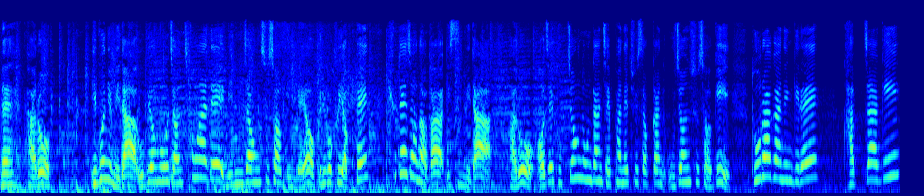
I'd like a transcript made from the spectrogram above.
네, 바로 이분입니다. 우병우 전 청와대 민정수석인데요. 그리고 그 옆에 휴대전화가 있습니다. 바로 어제 국정농단 재판에 출석한 우 전 수석이 돌아가는 길에 갑자기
